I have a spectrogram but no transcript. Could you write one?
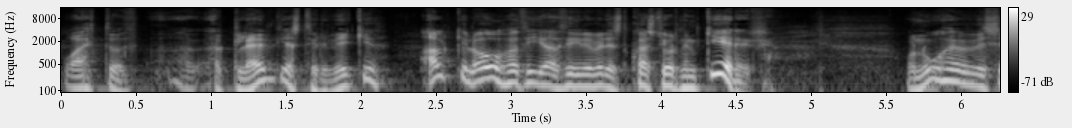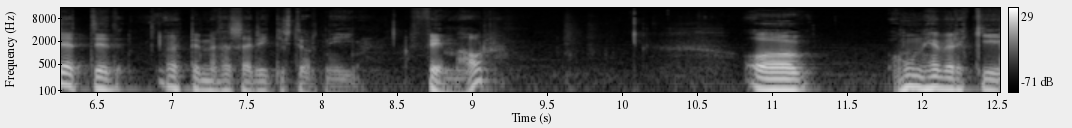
og ættu að gleðjast fyrir vikið algjörlega óhvað því að því verðist hvað stjórnin gerir. Og nú hefur við settið uppi með þessa ríkistjórn í fimm ár. Og hún hefur ekki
